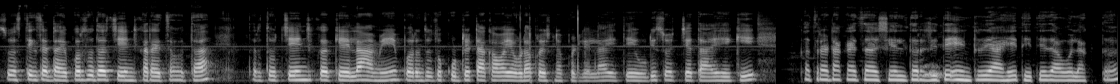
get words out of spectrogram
स्वस्तिकचा डायपरसुद्धा चेंज करायचा होता. तर तो चेंज क केला आम्ही परंतु तो कुठे टाकावा एवढा प्रश्न पडलेला. इथे एवढी स्वच्छता आहे की कचरा टाकायचा असेल तर जिथे एंट्री आहे तिथे जावं लागतं.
